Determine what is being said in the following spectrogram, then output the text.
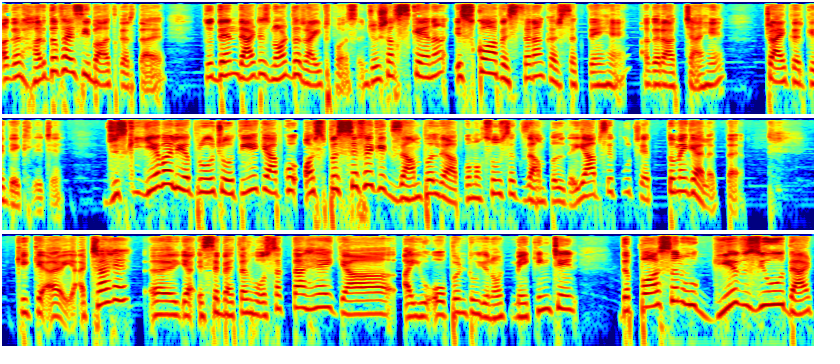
अगर हर दफ़ा ऐसी बात करता है तो then that is not the right person जो शख्स कहे ना, इसको आप इस तरह कर सकते हैं, अगर आप चाहें ट्राई करके देख लीजिए। जिसकी ये वाली अप्रोच होती है कि आपको और स्पेसिफिक एग्ज़ाम्पल दे, आपको मखसूस एग्ज़ाम्पल दे। या आपसे पूछे, तुम्हें क्या लगता है? कि क्या अच्छा है? या इससे बेहतर हो सकता है? या I you open to you know making change the person who gives you that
